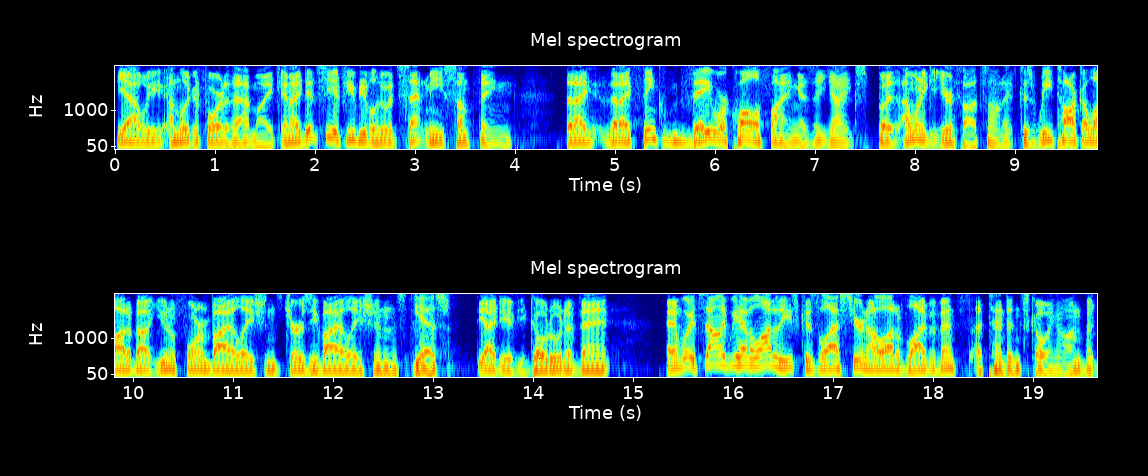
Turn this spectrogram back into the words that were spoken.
yeah, we. I'm looking forward to that, Mike. And I did see a few people who had sent me something that I that I think they were qualifying as a yikes. But I want to get your thoughts on it because we talk a lot about uniform violations, jersey violations. Yes, the idea of you go to an event. And it's not like we have a lot of these because last year not a lot of live events attendance going on, but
